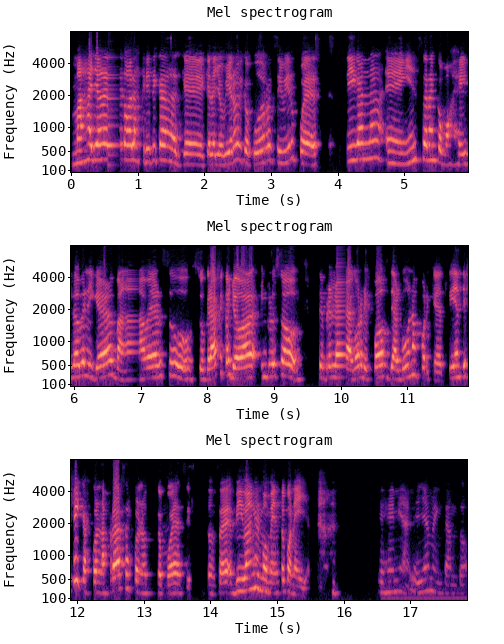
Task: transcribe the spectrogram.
más allá de todas las críticas que, que le llovieron y que pudo recibir, pues síganla en Instagram como Hey Lovely Girl, van a ver sus su gráficos. Yo incluso siempre le hago repost de algunos porque te identificas con las frases, con lo que puedes decir. Entonces, vivan el momento con ella. Qué genial, ella me encantó.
